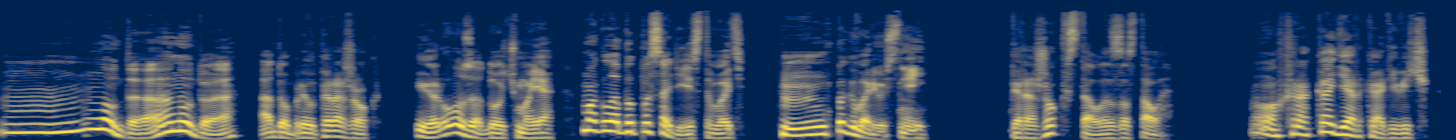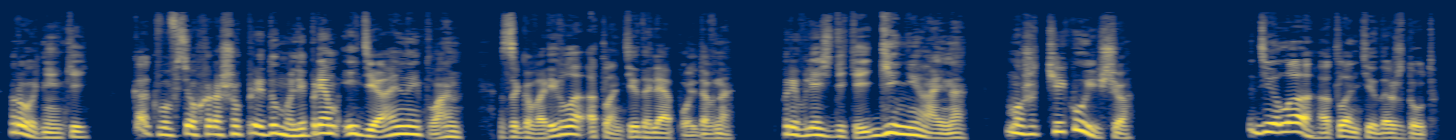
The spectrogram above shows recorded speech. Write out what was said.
«М -м, «Ну да, ну да», — одобрил Пирожок. «И Роза, дочь моя, могла бы посодействовать. Хм, поговорю с ней». Пирожок встал из-за стола. «Ох, Аркадий Аркадьевич, родненький, «Как вы все хорошо придумали, прям идеальный план», — заговорила Атлантида Леопольдовна. «Привлечь детей гениально. Может, чайку еще?» «Дела Атлантида ждут»,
